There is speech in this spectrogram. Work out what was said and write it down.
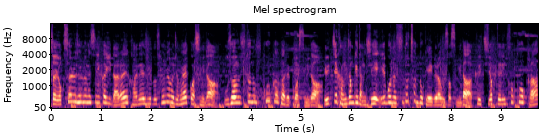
자 역사를 설명했으니까 이 나라에 관해서도 설명을 좀 해야 할 것 같습니다. 우선 수도는 후쿠오카가 될 것 같습니다. 일제강점기 당시에 일본은 수도천도 계획을 하고 있었습니다. 그 지역들이 후쿠오카,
